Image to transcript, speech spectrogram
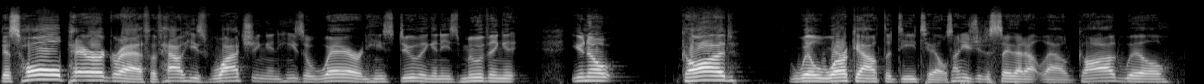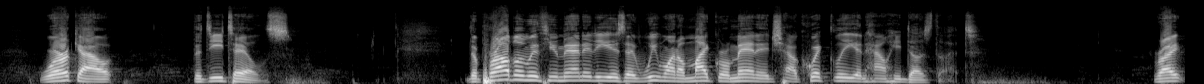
this whole paragraph of how he's watching and he's aware and he's doing and he's moving it, you know, God will work out the details. I need you to say that out loud. God will work out the details. The problem with humanity is that we want to micromanage how quickly and how he does that right?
